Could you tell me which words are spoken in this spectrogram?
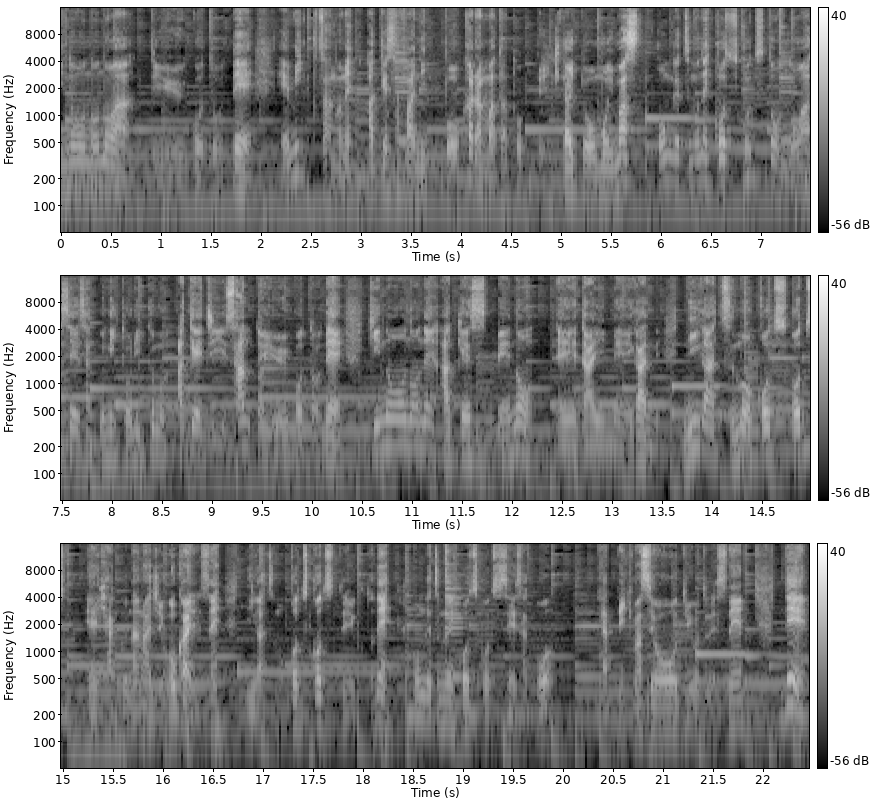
昨日のノアっていうことで、えミックさんのね、明けサファ日報からまた撮っていきたいと思います。今月もね、コツコツとノア制作に取り組む明けじいさんということで、昨日のね、明けスペの、えー、題名が、ね、2月もコツコツ、えー、175回ですね。2月もコツコツということで、今月もね、コツコツ制作をやっていきますよということですね。で、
